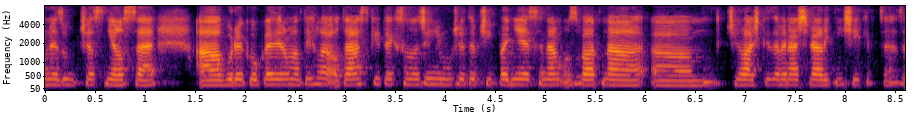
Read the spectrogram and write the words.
nezúčastnil se a bude koukat jenom na tyhle otázky, tak samozřejmě můžete případně se nám ozvat na přihlášky zavináč realitníšejky.cz,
